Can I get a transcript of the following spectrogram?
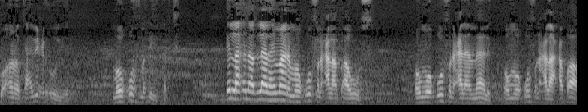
go-anoo taabici uu yidhi mawquuf ma dhihi karti ilaa inaad leedahay maana mawquufun calaa daawuus oo mawquufun calaa maalik oo mawquufun calaa cataa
